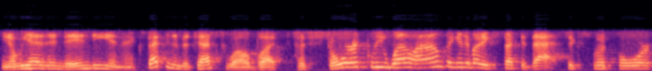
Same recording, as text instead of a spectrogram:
you know, we headed into Indy and expected him to test well, but historically well, I don't think anybody expected that. Six foot four,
